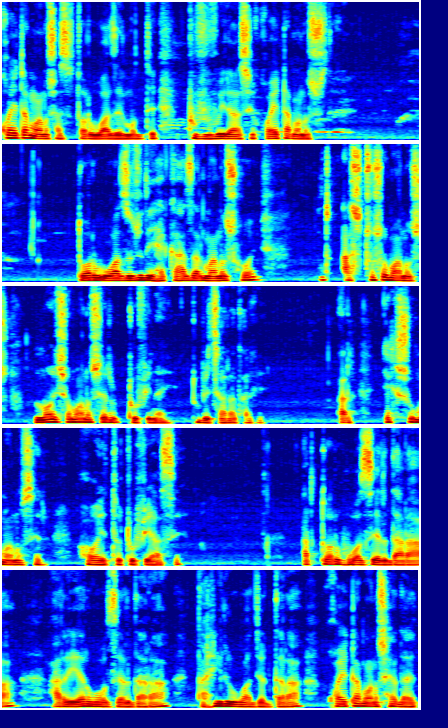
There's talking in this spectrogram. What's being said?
কয়টা মানুষ আছে তোর ওয়াজের মধ্যে? টুপি ফুইরে আসে কয়টা মানুষ? তোর ওয়াজে যদি এক হাজার মানুষ হয়, আটশোশো মানুষ, নয়শো মানুষের টুপি নাই, টুপি ছাড়া থাকে। আর একশো মানুষের হয়তো টুপি আছে। আর তোর ওয়াজের দ্বারা, আর এর ওয়াজের দ্বারা, তাহির ওয়াজের দ্বারা কয়টা মানুষ হেদায়ত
